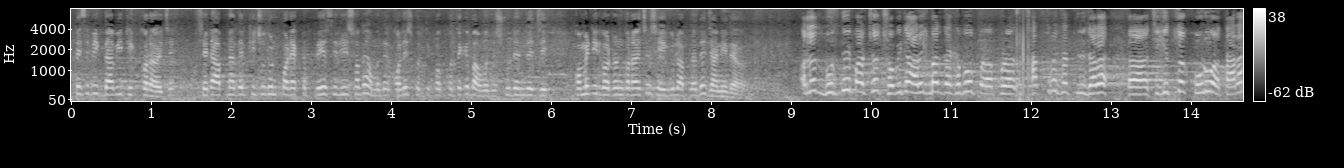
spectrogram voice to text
স্পেসিফিক দাবি ঠিক করা হয়েছে। সেটা আপনাদের কিছুক্ষণ পরে একটা প্রেস রিলিজ হবে আমাদের কলেজ কর্তৃপক্ষ থেকে বা আমাদের স্টুডেন্টদের যে কমিটি গঠন করা হয়েছে সেইগুলো আপনাদের জানিয়ে দেওয়া হবে। অর্থাৎ বুঝতেই পারছ, ছবিটা আরেকবার দেখাবো ছাত্রছাত্রী যারা চিকিৎসক পড়ুয়া, তারা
